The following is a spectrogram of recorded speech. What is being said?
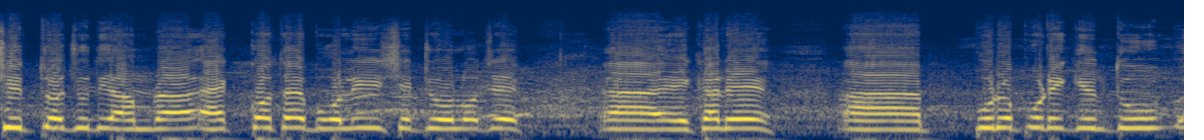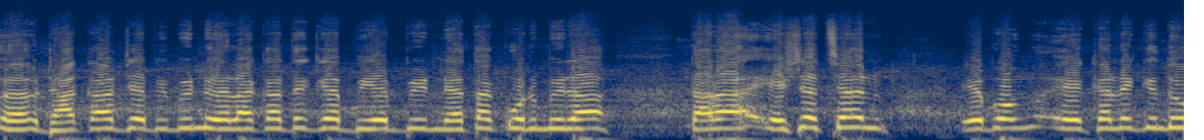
চিত্র যদি আমরা এক কথায় বলি, সেটি হলো যে এখানে পুরোপুরি কিন্তু ঢাকার যে বিভিন্ন এলাকা থেকে বিএনপির নেতাকর্মীরা তারা এসেছেন এবং এখানে কিন্তু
